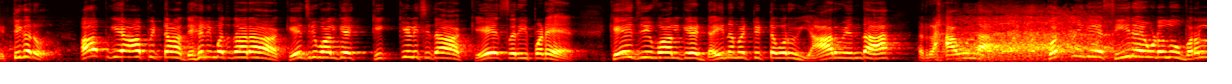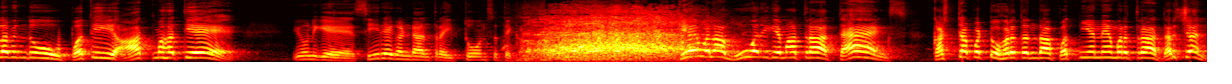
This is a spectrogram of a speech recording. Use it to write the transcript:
ನೆಟ್ಟಿಗರು. ಆಪ್ಗೆ ಆಪಿಟ್ಟ ದೆಹಲಿ ಮತದಾರ ಕೇಜ್ರಿವಾಲ್ಗೆ ಕಿಕ್ಕಿಳಿಸಿದ ಕೇಸರಿ ಪಡೆ. ಕೇಜ್ರಿವಾಲ್ಗೆ ಡೈನಮೆಟ್ ಇಟ್ಟವರು ಯಾರು ಎಂದ ರಾಹುಲ್. ಪತ್ನಿಗೆ ಸೀರೆ ಉಡಲು ಬರಲ್ಲವೆಂದು ಪತಿ ಆತ್ಮಹತ್ಯೆ. ಇವನಿಗೆ ಸೀರೆ ಗಂಡ ಅಂತ ಇತ್ತು ಅನ್ಸುತ್ತೆ ಕಣ. ಕೇವಲ ಮೂವರಿಗೆ ಮಾತ್ರ ಥ್ಯಾಂಕ್ಸ್. ಕಷ್ಟಪಟ್ಟು ಹೊರತಂದ ಪತ್ನಿಯನ್ನೇ ಮರೆತ್ರ ದರ್ಶನ್.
